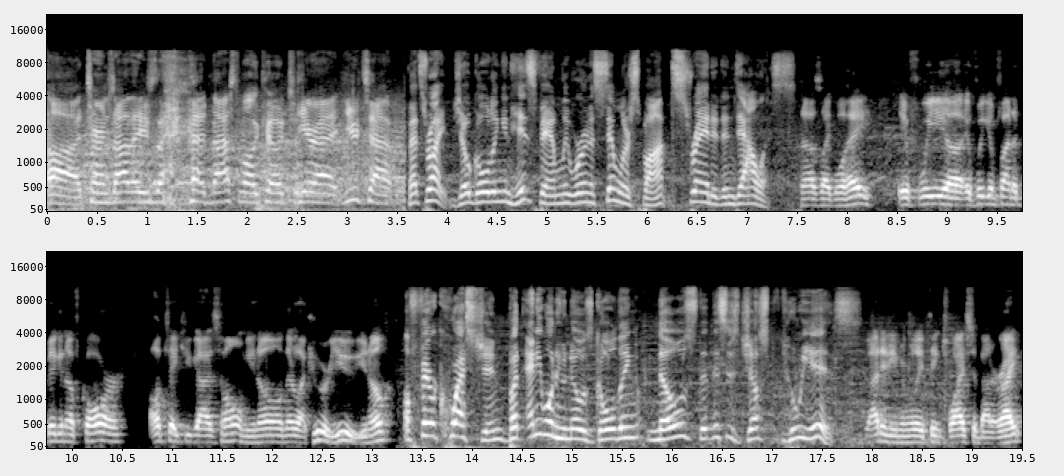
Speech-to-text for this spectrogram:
uh, it turns out that he's the head basketball coach here at UTEP. That's right. Joe Golding and his family were in a similar spot, stranded in Dallas. And I was like, well, hey, if we uh, if we can find a big enough car, I'll take you guys home, you know? And they're like, who are you, you know? A fair question, but anyone who knows Golding knows that this is just who he is. I didn't even really think twice about it, right?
